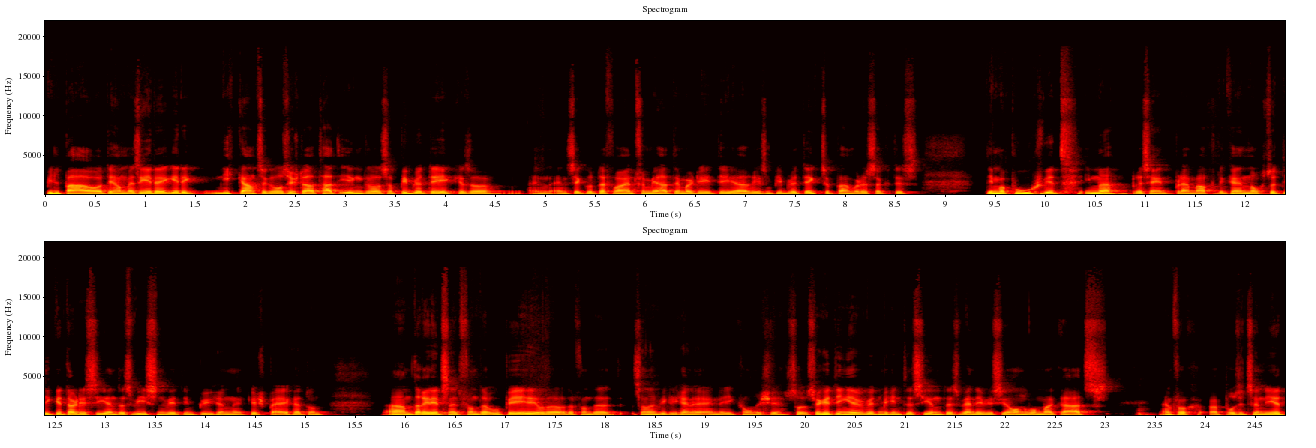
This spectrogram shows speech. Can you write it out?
Bilbao, die haben, also jede, jede nicht ganz so große Stadt hat irgendwas, eine Bibliothek. Also ein, ein sehr guter Freund von mir hatte mal die Idee, eine riesen Bibliothek zu bauen, weil er sagt, das Thema Buch wird immer präsent bleiben. Auch wir können noch so digitalisieren, das Wissen wird in Büchern gespeichert und ähm, da rede ich jetzt nicht von der UB oder, oder von der, sondern wirklich eine, eine ikonische, so, solche Dinge würden mich interessieren. Das wäre eine Vision, wo man Graz einfach äh, positioniert,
